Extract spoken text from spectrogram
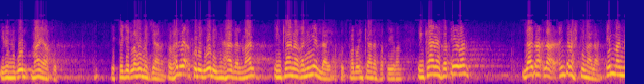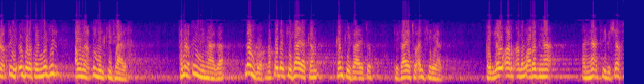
إذا نقول ما يأخذ؟ يتجر له مجانا. طيب هل يأكل الولي من هذا المال؟ إن كان غنيا لا يأكل. طيب وإن كان فقيرا؟ إن كان فقيرا لا, لا, لا عندنا احتمالان. إما أن نعطيه أجرة المثل أو نعطيه الكفاية. فنعطيه ماذا ننظر. نقول الكفاية كم؟ كم كفايته؟ كفاية ألف ريال. طيب لو. لو أردنا أن نأتي بشخص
